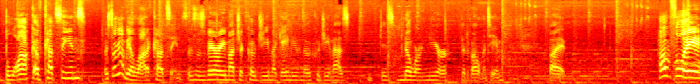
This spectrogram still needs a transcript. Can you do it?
block of cutscenes. There's still gonna be a lot of cutscenes. This is very much a Kojima game, even though Kojima has is nowhere near the development team. But hopefully,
